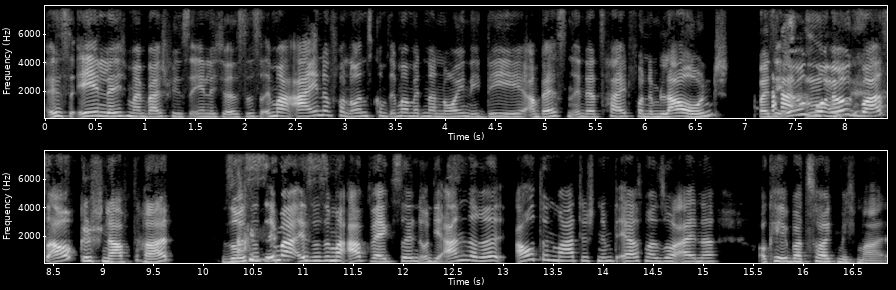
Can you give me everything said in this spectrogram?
ist ähnlich, mein Beispiel ist ähnlich. Es ist immer eine von uns kommt immer mit einer neuen Idee, am besten in der Zeit von einem Lounge, weil sie irgendwo irgendwas aufgeschnappt hat. So ist es immer, ist es immer abwechselnd und die andere automatisch nimmt erstmal so eine, okay, überzeug mich mal.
